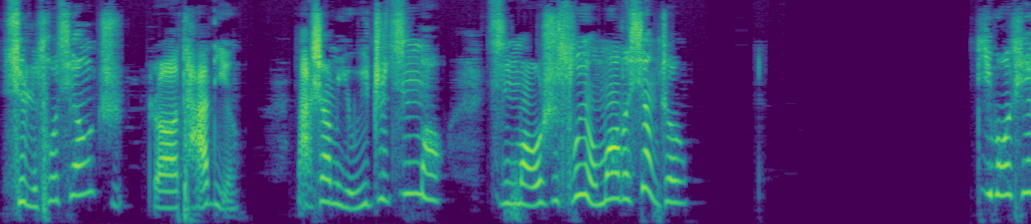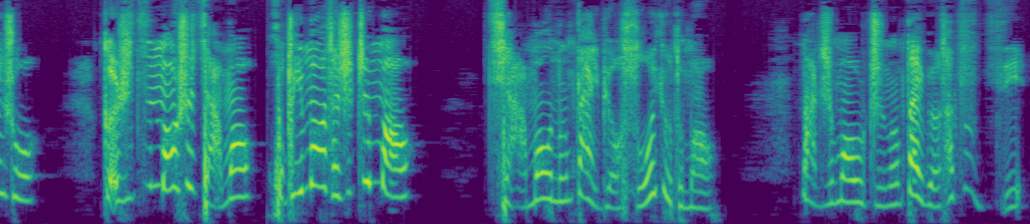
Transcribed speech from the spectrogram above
雪里托枪指着塔顶，那上面有一只金猫，金猫是所有猫的象征。地包天说：“可是金猫是假猫，虎皮猫才是真猫。假猫能代表所有的猫，那只猫只能代表它自己。”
